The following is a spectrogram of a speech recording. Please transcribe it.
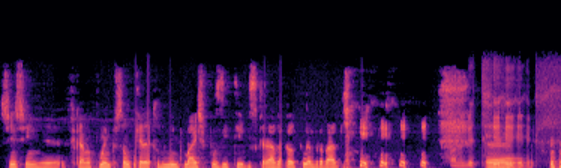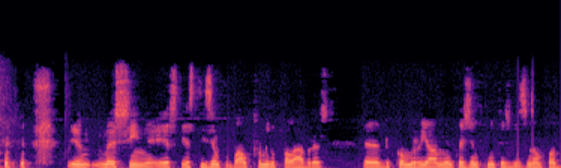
Sim, sim, eh, ficava com uma impressão que era tudo muito mais positivo, se calhar, do que o que na verdade é. Mas sim, este, este exemplo vale por mil palavras de como realmente a gente muitas vezes não pode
